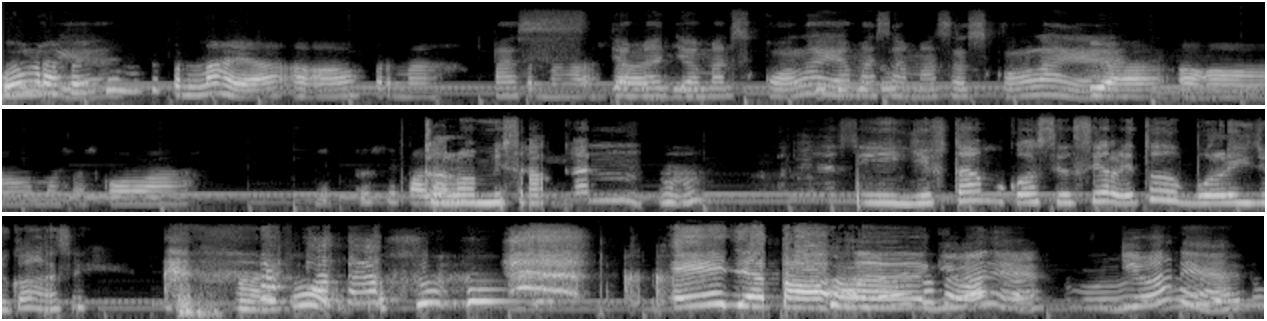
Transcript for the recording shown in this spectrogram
gue Dulu ngerasa ya? itu mungkin pernah ya uh-uh, pernah pas pernah ngerasa zaman-zaman sekolah ya gitu-gitu. masa-masa sekolah ya ya uh-uh, masa sekolah gitu sih paling Kalau misalkan Mm-mm. si Gifta mukul Sisil itu bully juga gak sih? nah itu eh jatuh eh, itu gimana ya Gimana bully ya? itu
